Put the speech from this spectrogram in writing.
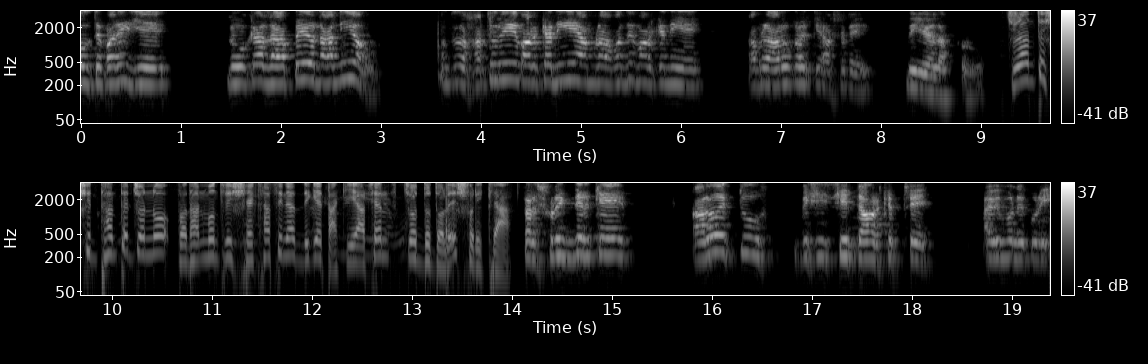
বলতে পারি যে নৌকা না পেয়েও না নিয়েও অন্তত হাতুড়ি মার্কা নিয়ে আমরা আমাদের মার্কা নিয়ে আমরা আরও কয়েকটি আসনে বিজয় লাভ করব। চূড়ান্ত সিদ্ধান্তের জন্য প্রধানমন্ত্রী শেখ হাসিনার দিকে তাকিয়ে আছেন চোদ্দ দলের শরিকরা। তার শরিকদেরকে আরও একটু বেশি সিট দেওয়ার ক্ষেত্রে আমি মনে করি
